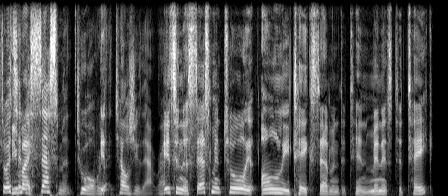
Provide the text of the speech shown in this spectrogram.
So, it's an might, assessment tool that tells you that, right? it's an assessment tool. It only takes seven to ten minutes to take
